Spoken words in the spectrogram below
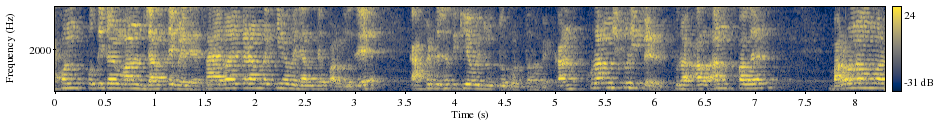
এখন প্রতিটা মানুষ জানতে পেরেছে। সাহেবাহিকের আমরা কীভাবে জানতে পারল যে কাফেরদের সাথে কীভাবে যুদ্ধ করতে হবে? কারণ কোরআন শরীফের সুরা আল আনফালের বারো নম্বর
